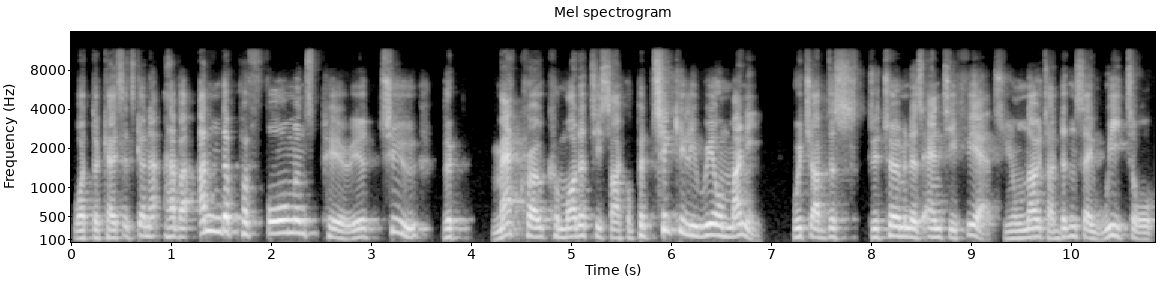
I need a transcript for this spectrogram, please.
What the case, it's going to have an underperformance period to the macro commodity cycle, particularly real money, which I've just determined as anti-fiats. You'll note I didn't say wheat or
